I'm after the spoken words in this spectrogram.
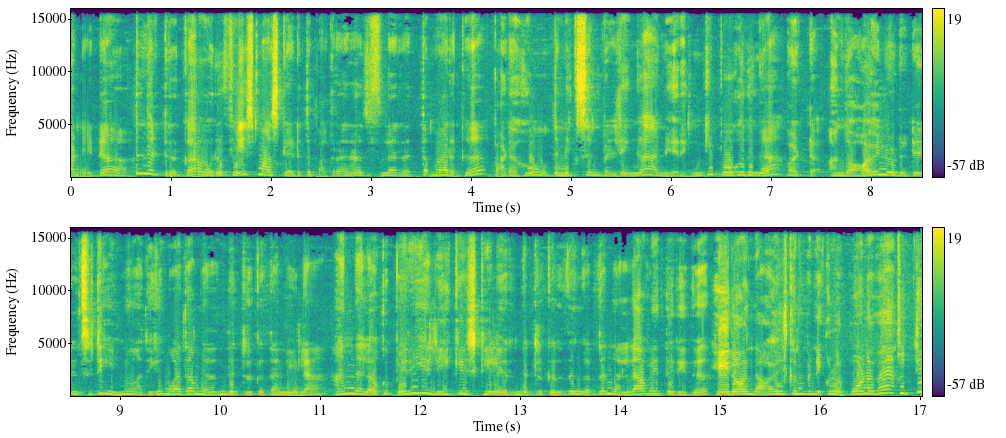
பண்ணிட்டு இருந்துட்டு இருக்க ஒரு ஃபேஸ் மாஸ்க் எடுத்து பாக்குறாரு அது ஃபுல்லா ரத்தமா இருக்கு. படகும் நிக்சன் பில்டிங்க நெருங்கி போகுதுங்க. பட் அந்த ஆயிலோட டென்சிட்டி இன்னும் அதிகமா தான் மிதந்துட்டு இருக்கு தண்ணியில. அந்த அளவுக்கு பெரிய லீக்கேஜ் கீழே இருந்துட்டு இருக்கிறதுங்கிறது நல்லாவே தெரியுது. ஹீரோ அந்த ஆயில் கம்பெனிக்குள்ள போனவன் சுத்தி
